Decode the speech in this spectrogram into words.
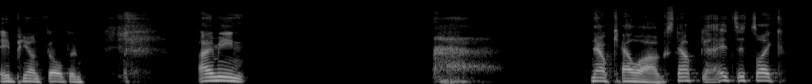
AP unfiltered. I mean, now Kellogg's. Now it's it's like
